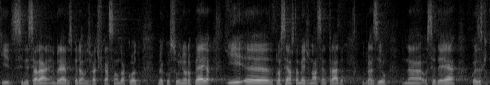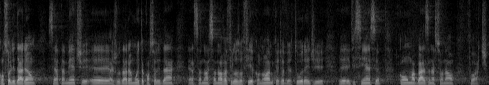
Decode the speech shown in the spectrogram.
que se iniciará em breve, esperamos, de ratificação do acordo Mercosul-União Europeia e eh, processo também de nossa entrada do Brasil na OCDE, coisas que consolidarão, certamente, eh, ajudarão muito a consolidar essa nossa nova filosofia econômica de abertura e de eh, eficiência com uma base nacional forte.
